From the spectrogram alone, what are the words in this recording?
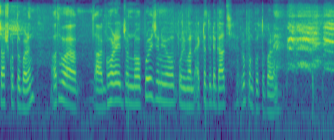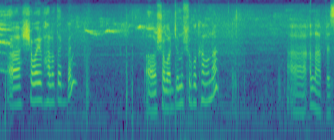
চাষ করতে পারেন, অথবা ঘরের জন্য প্রয়োজনীয় পরিমাণ একটা দুটো গাছ রোপণ করতে পারেন। সবাই ভালো থাকবেন। সবার জন্য শুভকামনা। আল্লাহ হাফেজ।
